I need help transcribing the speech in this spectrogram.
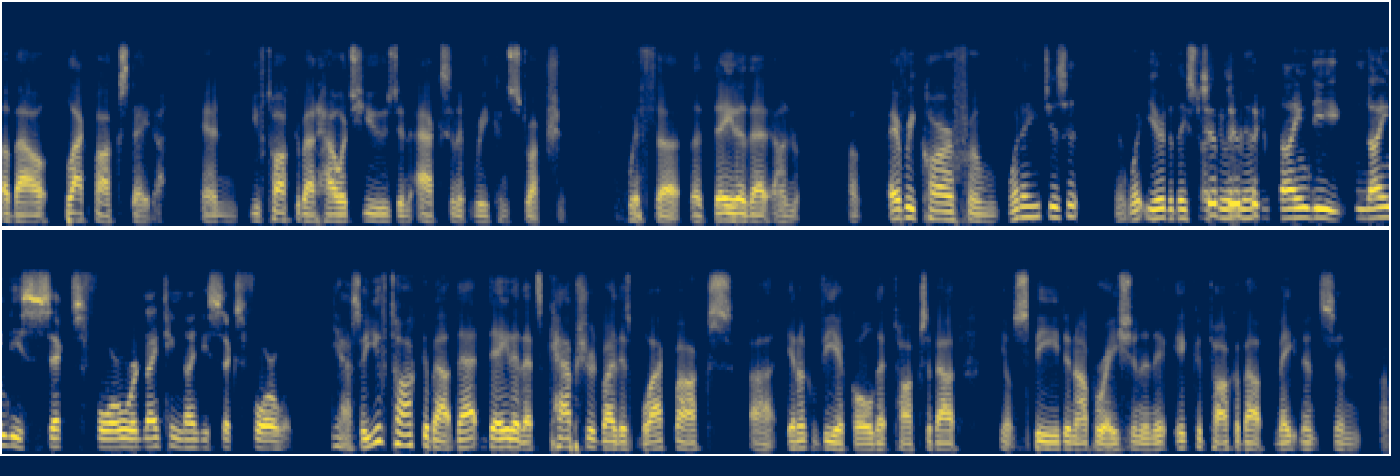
about black box data and you've talked about how it's used in accident reconstruction with uh, the data that on uh, every car from what age is it? What year did they start doing that? 90, 96 forward, 1996 forward. Yeah, so you've talked about that data that's captured by this black box uh, in a vehicle that talks about you know speed and operation, and it, it could talk about maintenance and uh,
